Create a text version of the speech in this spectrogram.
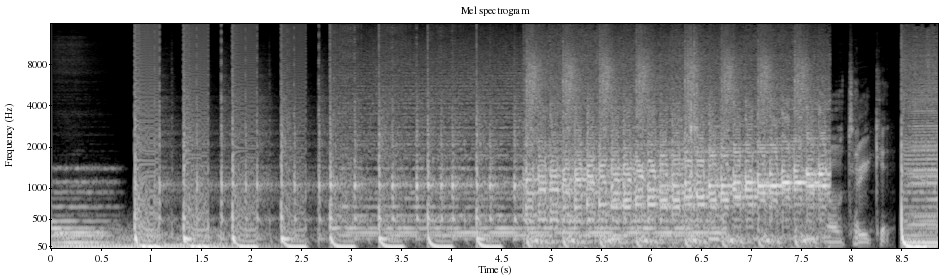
I'll take it.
